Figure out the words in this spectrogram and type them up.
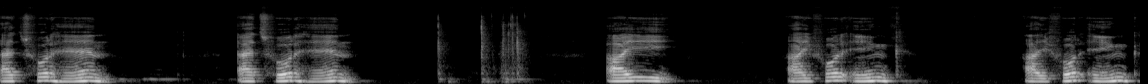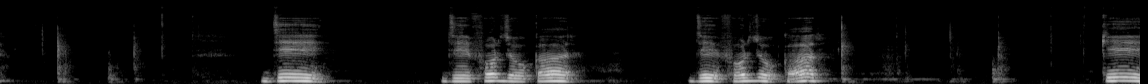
H for hen. H for hen. I I for ink I for ink. J J for joker J for joker. K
